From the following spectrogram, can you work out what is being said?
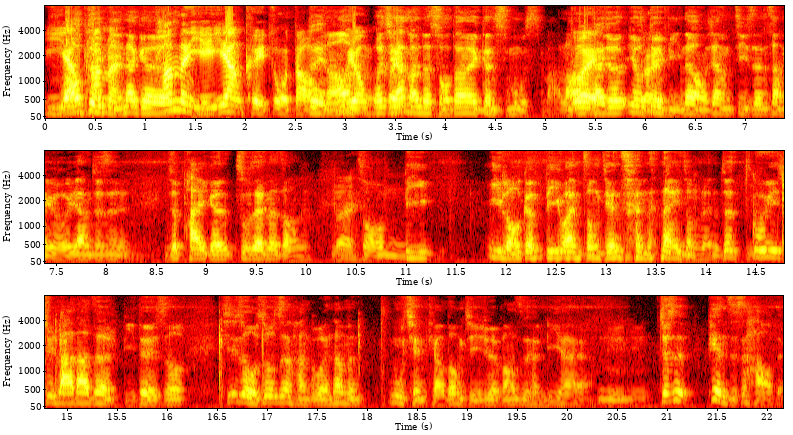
一样，然后对比他们那个他们也一样可以做到，对，然后不用而且他们的手段会更 smooth 嘛，然后他就又对。对比那种像《寄生上游》一样，就是你就拍一个住在那种什么嗯 B 一楼跟 B one 中间层的那一种人，就故意去拉大这个比对的时候，其实我说这韩国人他们目前挑动情绪的方式很厉害啊，嗯嗯。就是骗子是好的，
